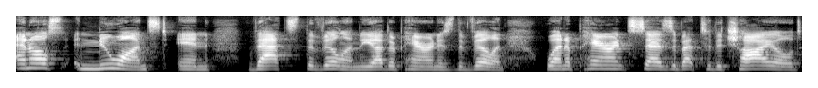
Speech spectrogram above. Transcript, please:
and also nuanced in that's the villain. The other parent is the villain. When a parent says about to the child,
